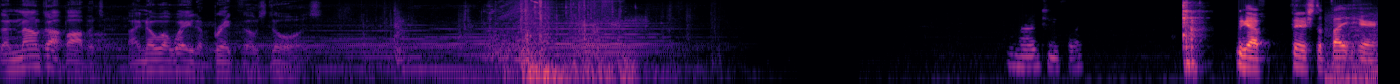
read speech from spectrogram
Then mount up, Arbiter. I know a way to break those doors. We gotta finish the fight here.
